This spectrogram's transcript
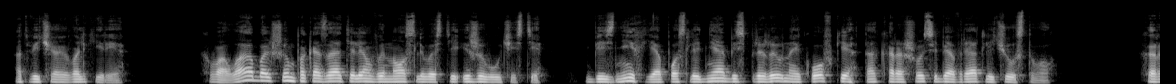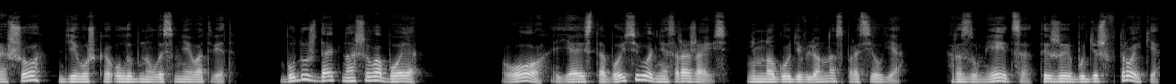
– отвечаю Валькирия. Хвала большим показателям выносливости и живучести. Без них я после дня беспрерывной ковки так хорошо себя вряд ли чувствовал. «Хорошо», – девушка улыбнулась мне в ответ. «Буду ждать нашего боя». «О, я и с тобой сегодня сражаюсь?» – немного удивленно спросил я. «Разумеется, ты же будешь в тройке.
